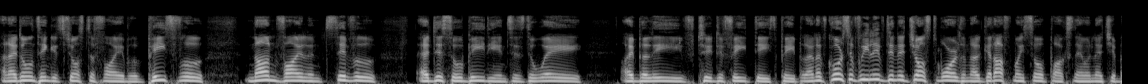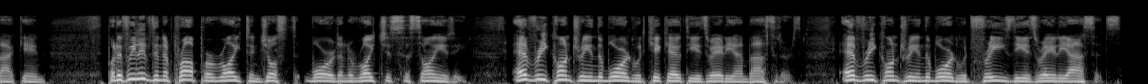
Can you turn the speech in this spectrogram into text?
and I don't think it's justifiable. Peaceful, non-violent, civil uh, disobedience is the way I believe to defeat these people. And of course, if we lived in a just world, and I'll get off my soapbox now and let you back in, but if we lived in a proper, right, and just world and a righteous society, every country in the world would kick out the Israeli ambassadors. Every country in the world would freeze the Israeli assets.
